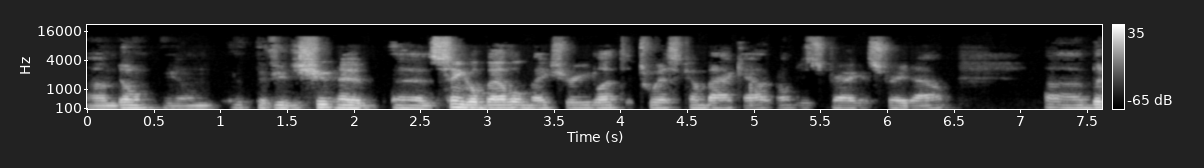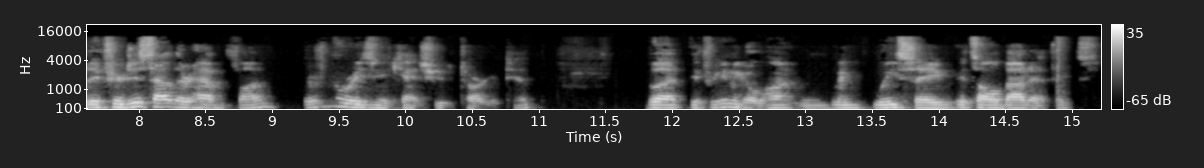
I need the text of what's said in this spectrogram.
Um, don't you know if you're shooting a, a, single bevel, make sure you let the twist come back out. Don't just drag it straight out. Uh, but if you're just out there having fun, there's no reason you can't shoot a target tip. But if you're going to go hunting, we, we say it's all about ethics.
